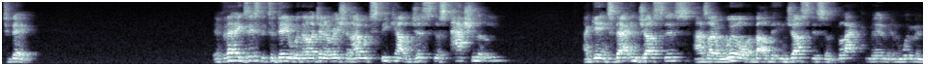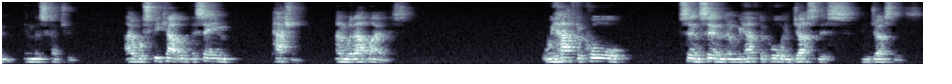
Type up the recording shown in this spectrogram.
today, if that existed today within our generation, I would speak out just as passionately against that injustice as I will about the injustice of black men and women in this country. I will speak out with the same passion and without bias. We have to call sin sin and we have to call injustice injustice.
